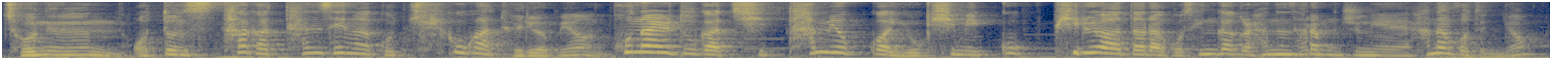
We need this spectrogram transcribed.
저는 어떤 스타가 탄생하고 최고가 되려면 호날두 같이 탐욕과 욕심이 꼭 필요하다라고 생각을 하는 사람 중에 하나거든요.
